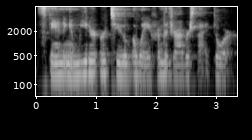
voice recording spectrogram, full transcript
standing a meter or two away from the driver's side door.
